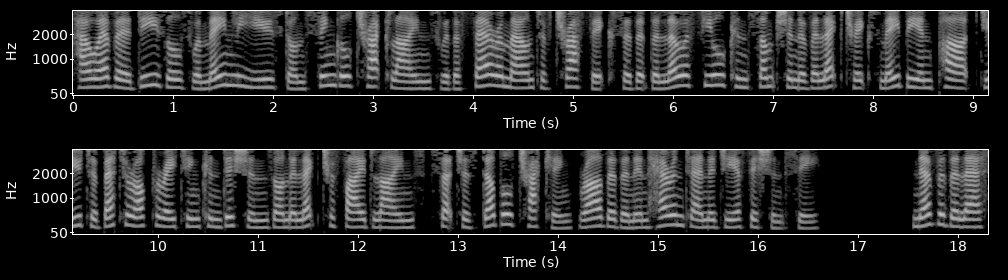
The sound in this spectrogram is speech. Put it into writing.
However diesels were mainly used on single-track lines with a fair amount of traffic so that the lower fuel consumption of electrics may be in part due to better operating conditions on electrified lines such as double tracking rather than inherent energy efficiency. Nevertheless,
